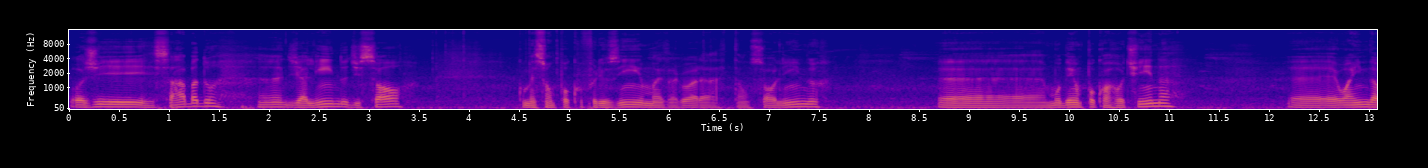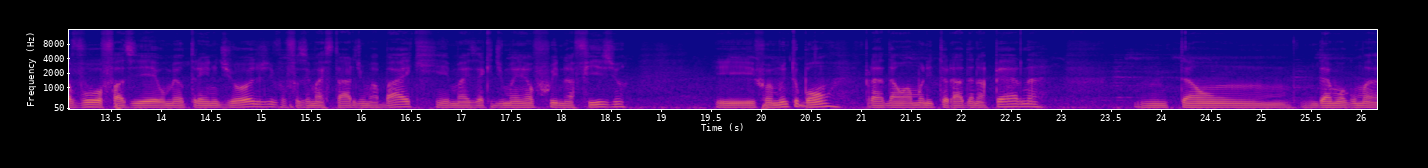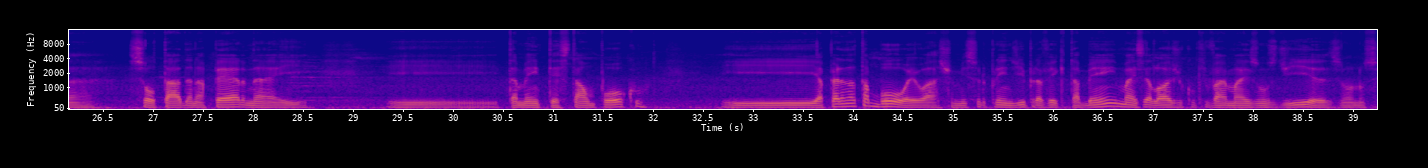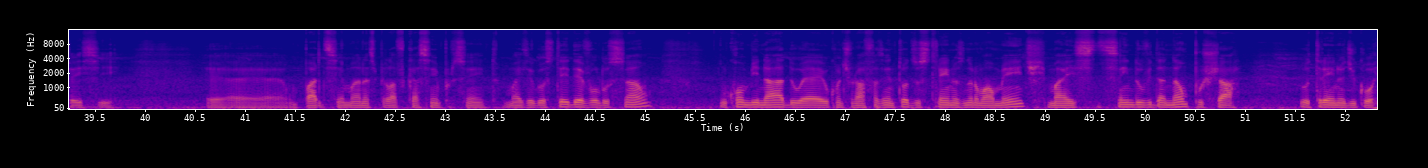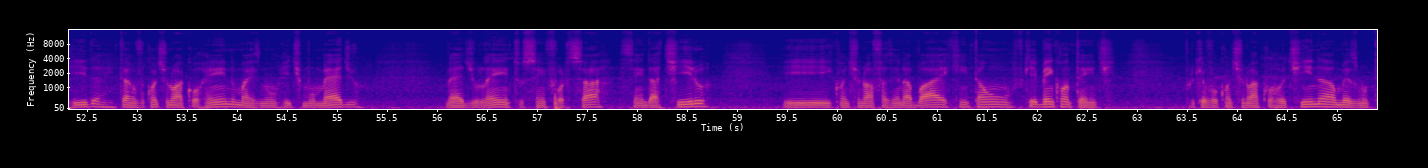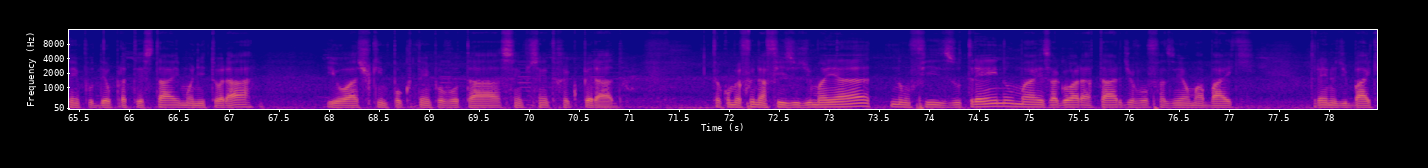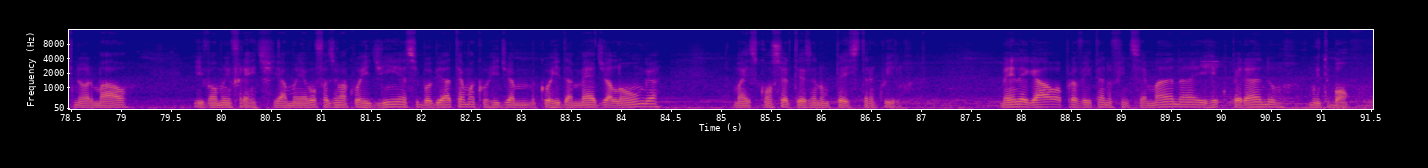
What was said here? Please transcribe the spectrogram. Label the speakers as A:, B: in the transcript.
A: Hoje, sábado, né, dia lindo de sol. Começou um pouco friozinho, mas agora tá um sol lindo. É, mudei um pouco a rotina. É, eu ainda vou fazer o meu treino de hoje, vou fazer mais tarde uma bike, mas é que de manhã eu fui na físio e foi muito bom para dar uma monitorada na perna. Então, demos alguma soltada na perna e e também testar um pouco. E a perna tá boa, eu acho. Me surpreendi para ver que tá bem, mas é lógico que vai mais uns dias, ou não sei se é, um par de semanas para ela ficar 100%. Mas eu gostei da evolução. O combinado é eu continuar fazendo todos os treinos normalmente, mas sem dúvida não puxar o treino de corrida. Então eu vou continuar correndo, mas num ritmo médio, médio lento, sem forçar, sem dar tiro e continuar fazendo a bike. Então fiquei bem contente, porque eu vou continuar com a rotina, ao mesmo tempo deu para testar e monitorar, e eu acho que em pouco tempo eu vou estar 100% recuperado. Então, como eu fui na físio de manhã, não fiz o treino, mas agora à tarde eu vou fazer uma bike, treino de bike normal e vamos em frente. E amanhã eu vou fazer uma corridinha, se bobear até uma corrida, corrida média longa, mas com certeza num pace tranquilo bem legal, aproveitando o fim de semana e recuperando, muito bom.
